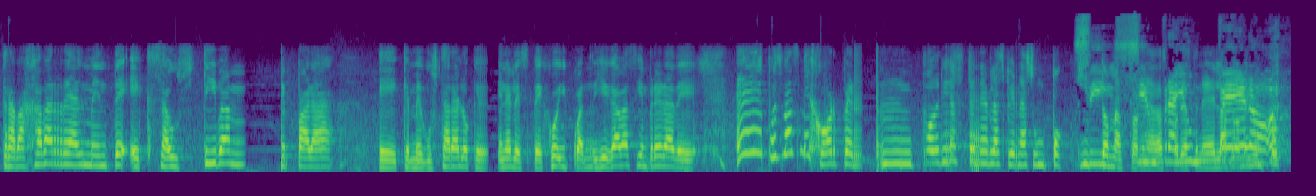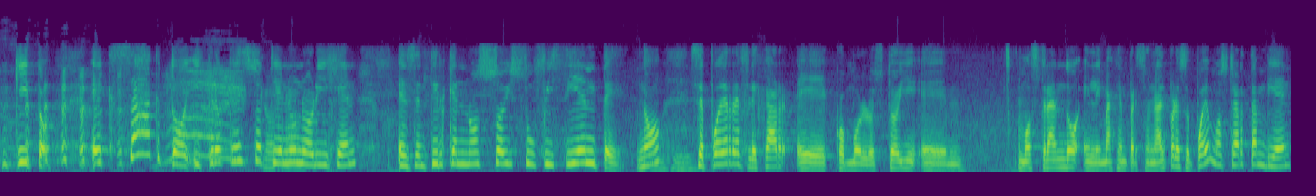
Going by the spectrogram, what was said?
trabajaba realmente exhaustivamente para eh, que me gustara lo que en el espejo y cuando llegaba siempre era de, eh, pues vas mejor, pero mm, podrías tener las piernas un poquito más torneadas, podrías tener el abdomen un poquito. Exacto, y creo que eso tiene un origen en sentir que no soy suficiente, ¿no? Se puede reflejar eh, como lo estoy... Eh, mostrando en la imagen personal, pero se puede mostrar también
